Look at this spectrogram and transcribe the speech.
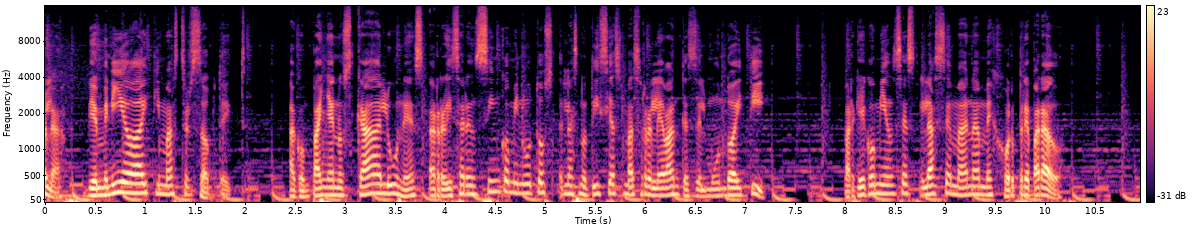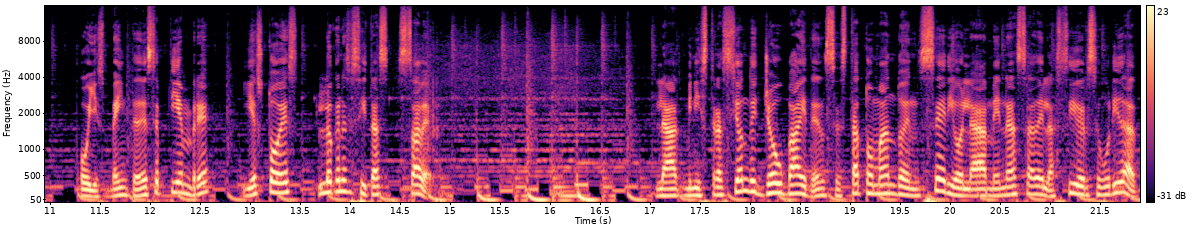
Hola, bienvenido a IT Masters Update. Acompáñanos cada lunes a revisar en 5 minutos las noticias más relevantes del mundo IT, para que comiences la semana mejor preparado. Hoy es 20 de septiembre y esto es lo que necesitas saber. La administración de Joe Biden se está tomando en serio la amenaza de la ciberseguridad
